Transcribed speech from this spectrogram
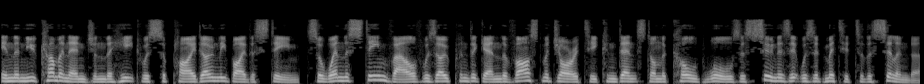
In the Newcomen engine the heat was supplied only by the steam, so when the steam valve was opened again the vast majority condensed on the cold walls as soon as it was admitted to the cylinder.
